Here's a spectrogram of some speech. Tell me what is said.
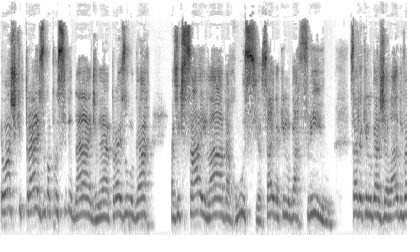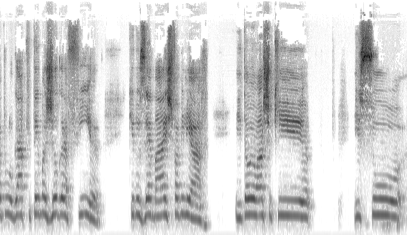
eu acho que traz uma proximidade, né? traz um lugar. A gente sai lá da Rússia, sai daquele lugar frio, sai daquele lugar gelado e vai para um lugar que tem uma geografia que nos é mais familiar. Então, eu acho que isso.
